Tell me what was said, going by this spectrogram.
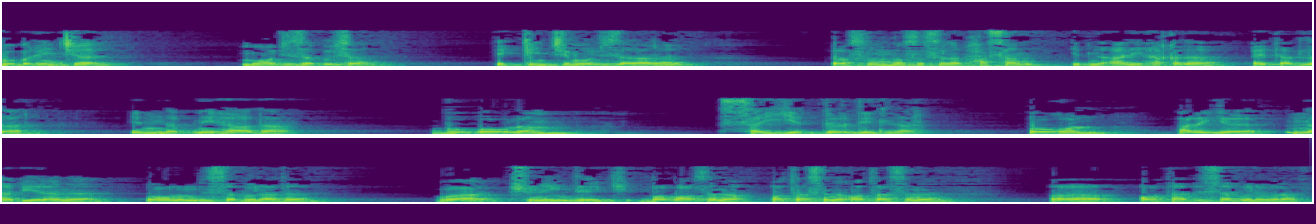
Bu birinchi mo'jiza bo'lsa ikkinchi mo'jizalari rasululloh sollallohu alayhi vasallam hasan ibn ali haqida aytadilar hada. Bu o'g'lim sayyiddir deydilar. O'g'il haligi nabirani o'g'lim desa bo'ladi va shuningdek bobosini otasini otasini e, ota desa bo'laveradi.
